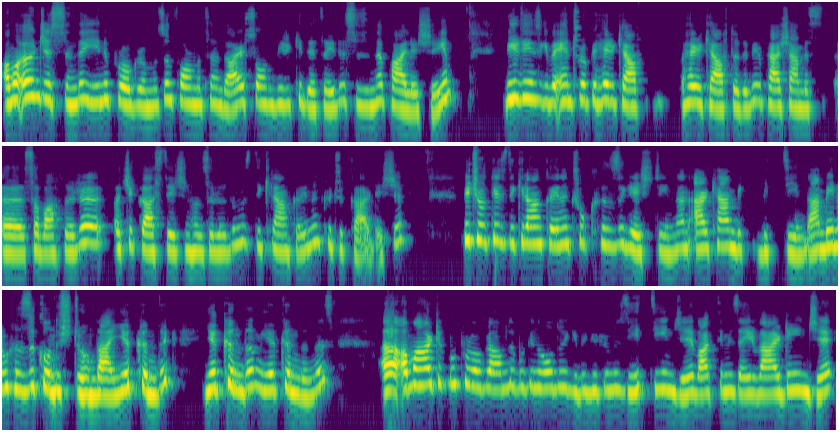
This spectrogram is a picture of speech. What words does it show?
Ama öncesinde yeni programımızın formatına dair son bir iki detayı da sizinle paylaşayım. Bildiğiniz gibi Entropi her iki, hafta, her iki haftada bir Perşembe e, sabahları Açık Gazete için hazırladığımız Dikilen Kaya'nın küçük kardeşi. Birçok kez Dikilen Kaya'nın çok hızlı geçtiğinden, erken bittiğinden, benim hızlı konuştuğumdan yakındık. Yakındım, yakındınız. E, ama artık bu programda bugün olduğu gibi gücümüz yettiğince, vaktimiz el verdiğince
